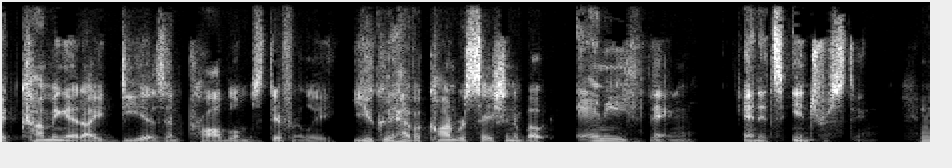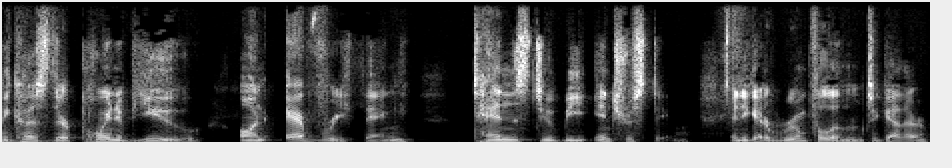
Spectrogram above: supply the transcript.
at coming at ideas and problems differently. You could have a conversation about anything and it's interesting mm. because their point of view on everything tends to be interesting. And you get a room full of them together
